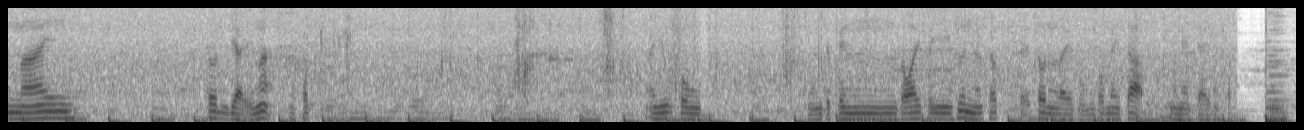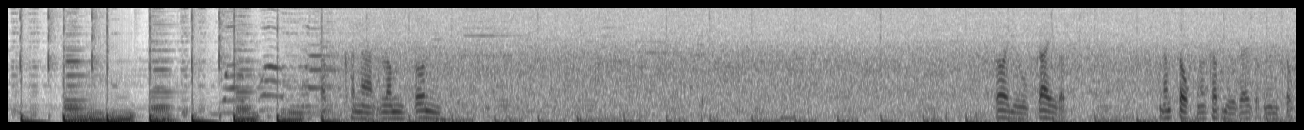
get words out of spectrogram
นไม้ต้นใหญ่มากนะครับ อายุคงคงจะเป็นร้อยปีขึ้นนะครับ แต่ต้นอะไรผมก็ไม่ทราบไม่แน่ใจนะครับนะครับขนาดลำต้น ก็อยู่ใกล้กับน้ำตกนะครับ อยู่ใกล้กับน้ำตก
